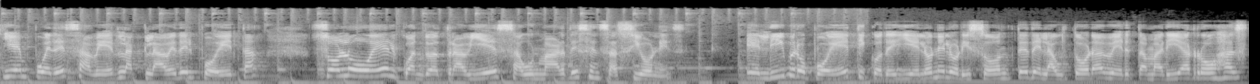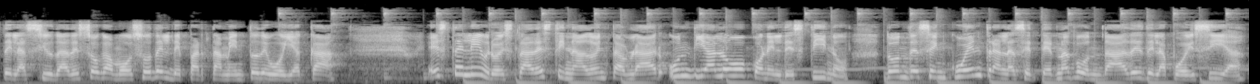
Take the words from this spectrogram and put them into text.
¿Quién puede saber la clave del poeta? Solo él cuando atraviesa un mar de sensaciones. El libro poético de Hielo en el Horizonte de la autora Berta María Rojas de la ciudad de Sogamoso del departamento de Boyacá este libro está destinado a entablar un diálogo con el destino, donde se encuentran las eternas bondades de la poesía,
